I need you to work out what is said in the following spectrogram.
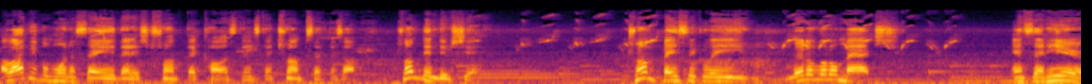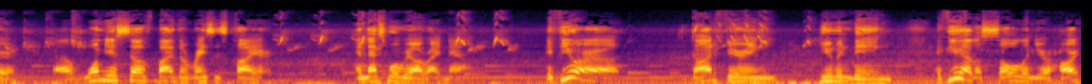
A lot of people want to say that it's Trump that caused this, that Trump set this off. Trump didn't do shit. Trump basically lit a little match and said, Here, uh, warm yourself by the racist fire. And that's where we are right now. If you are a God fearing human being, if you have a soul in your heart,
